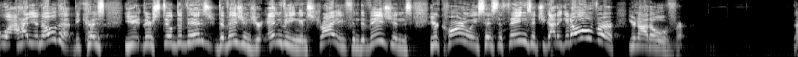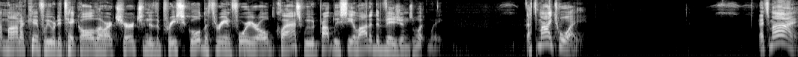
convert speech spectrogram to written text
well, how do you know that? Because you, there's still divisions. You're envying and strife and divisions. You're carnal. He says the things that you got to get over, you're not over. Now, Monica, if we were to take all of our church into the preschool, the three and four year old class, we would probably see a lot of divisions, wouldn't we? That's my toy. That's mine.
